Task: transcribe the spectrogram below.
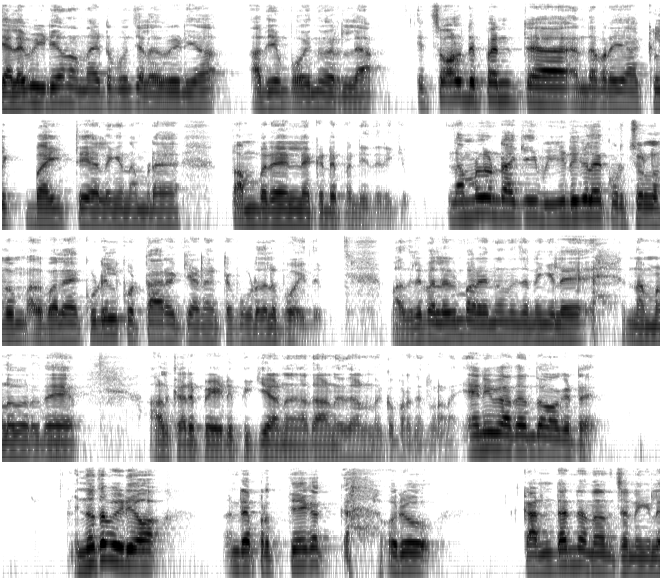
ചില വീഡിയോ നന്നായിട്ട് പോകും ചില വീഡിയോ അധികം പോയെന്ന് വരില്ല. ഇറ്റ്സ് ഓൾ ഡിപ്പെൻഡ് എന്താ പറയുക ക്ലിക്ക് ബൈറ്റ് അല്ലെങ്കിൽ നമ്മുടെ തമ്പരയിലൊക്കെ ഡിപ്പെൻഡ് ചെയ്തിരിക്കും. നമ്മളുണ്ടാക്കിയ വീടുകളെ കുറിച്ചുള്ളതും അതുപോലെ കുടിൽ കൊട്ടാരമൊക്കെയാണ് ഏറ്റവും കൂടുതൽ പോയത്. അപ്പോൾ അതിൽ പലരും പറയുന്നതെന്ന് വെച്ചിട്ടുണ്ടെങ്കിൽ നമ്മൾ വെറുതെ ആൾക്കാരെ പേടിപ്പിക്കുകയാണ് അതാണ് ഇതാണെന്നൊക്കെ പറഞ്ഞിട്ടുള്ളതാണ്. എനിവേ അതെന്തോ ആകട്ടെ. ഇന്നത്തെ വീഡിയോ എന്റെ പ്രത്യേക ഒരു കണ്ടന്റ് എന്താണെന്ന് വെച്ചിട്ടുണ്ടെങ്കിൽ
